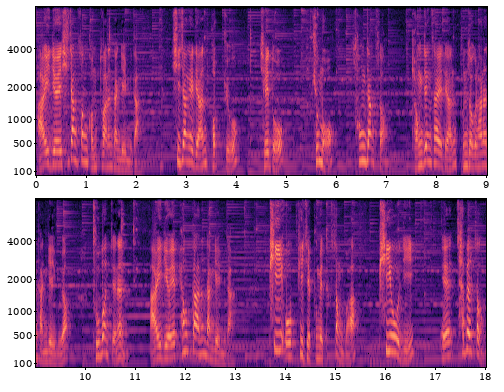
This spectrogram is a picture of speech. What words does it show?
아이디어의 시장성 검토하는 단계입니다. 시장에 대한 법규, 제도, 규모, 성장성, 경쟁사에 대한 분석을 하는 단계이고요. 두 번째는 아이디어의 평가하는 단계입니다. POP 제품의 특성과 POD의 차별성,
